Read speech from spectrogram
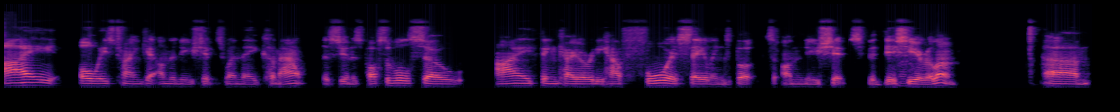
I always try and get on the new ships when they come out as soon as possible. So I think I already have four sailings booked on new ships for this year alone. Um,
